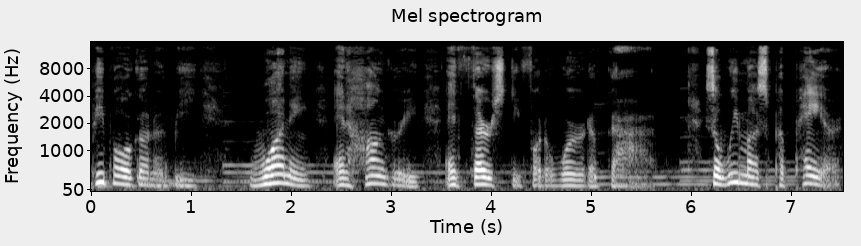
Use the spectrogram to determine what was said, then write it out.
People are going to be wanting and hungry and thirsty for the word of God. So we must prepare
